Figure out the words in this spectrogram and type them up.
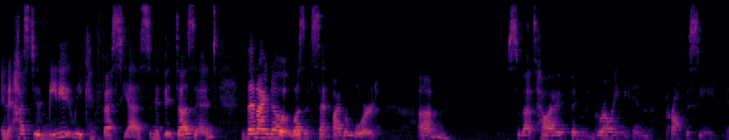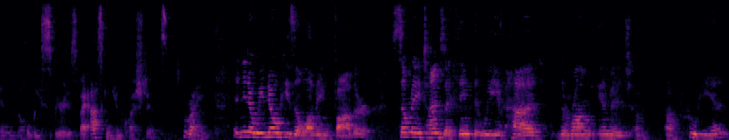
And it has to immediately confess yes. And if it doesn't, then I know it wasn't sent by the Lord. Um, so that's how I've been growing in prophecy and the Holy Spirit is by asking Him questions. Right. And you know, we know He's a loving Father. So many times I think that we have had the wrong image of, of who He is.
